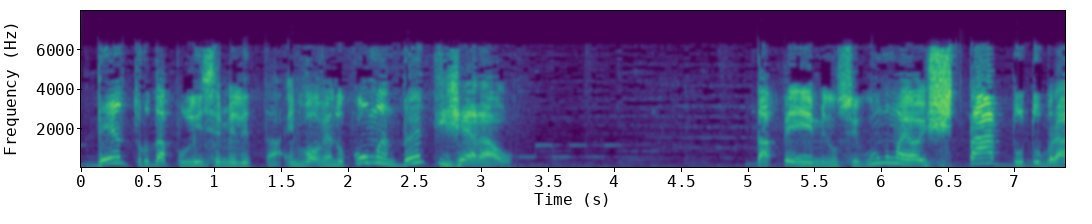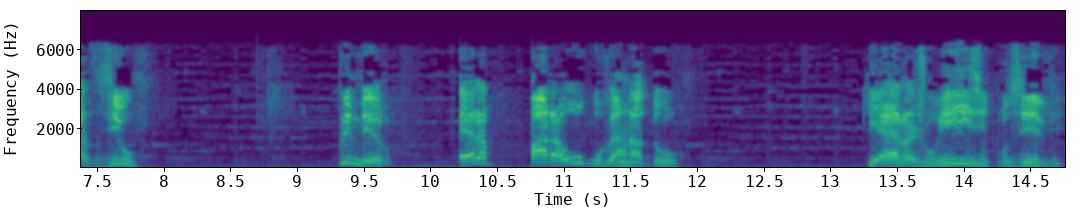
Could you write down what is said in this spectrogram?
dentro da polícia militar, envolvendo o comandante geral da PM no segundo maior estado do Brasil, primeiro, era para o governador que era juiz, inclusive,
